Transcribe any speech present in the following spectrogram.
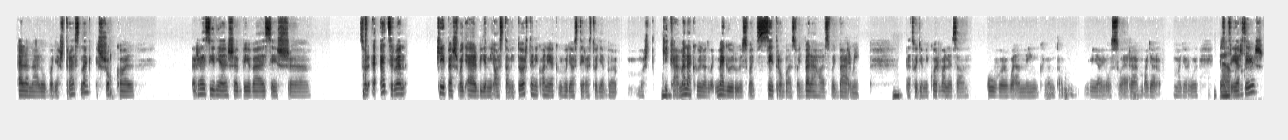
ellenállóbb vagy a stressznek, és sokkal reziliensebbé válsz, és szóval e, egyszerűen képes vagy elbírni azt, ami történik, anélkül, hogy azt érezd, hogy ebből most ki kell menekülnöd, vagy megőrülsz, vagy szétrobbansz, vagy belehalsz, vagy bármi. Tehát, hogy amikor van ez a overwhelming, nem tudom, mi a jó szó erre magyar, magyarul, ez az érzés.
